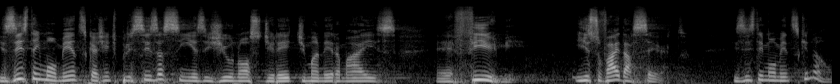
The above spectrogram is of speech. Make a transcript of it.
Existem momentos que a gente precisa sim exigir o nosso direito de maneira mais é, firme, e isso vai dar certo. Existem momentos que não.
